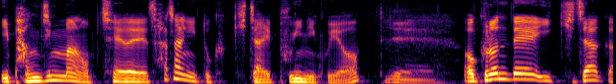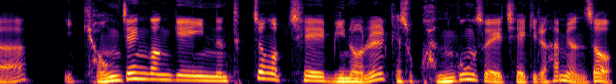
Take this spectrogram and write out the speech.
이 방진망 업체의 사장이 또 그 기자의 부인이고요. 예. 어, 그런데 이 기자가 이 경쟁 관계에 있는 특정 업체의 민원을 계속 관공서에 제기를 하면서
